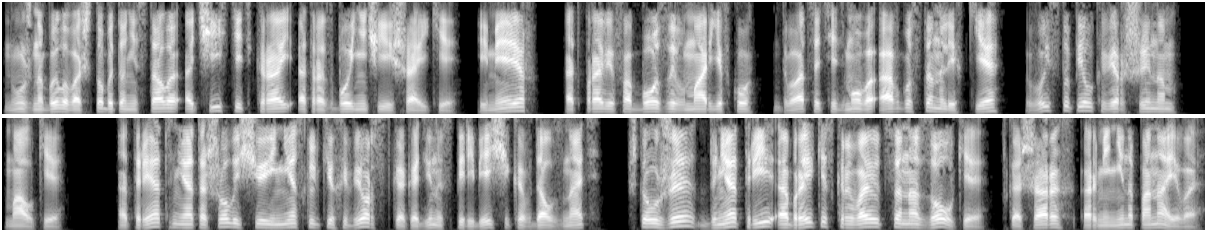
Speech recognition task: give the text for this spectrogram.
Нужно было во что бы то ни стало очистить край от разбойничьей шайки, и Мейер, отправив обозы в Марьевку, 27 августа налегке выступил к вершинам Малки. Отряд не отошел еще и нескольких верст, как один из перебежчиков дал знать, что уже дня три абреки скрываются на Золке, в кошарах армянина Панаева.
